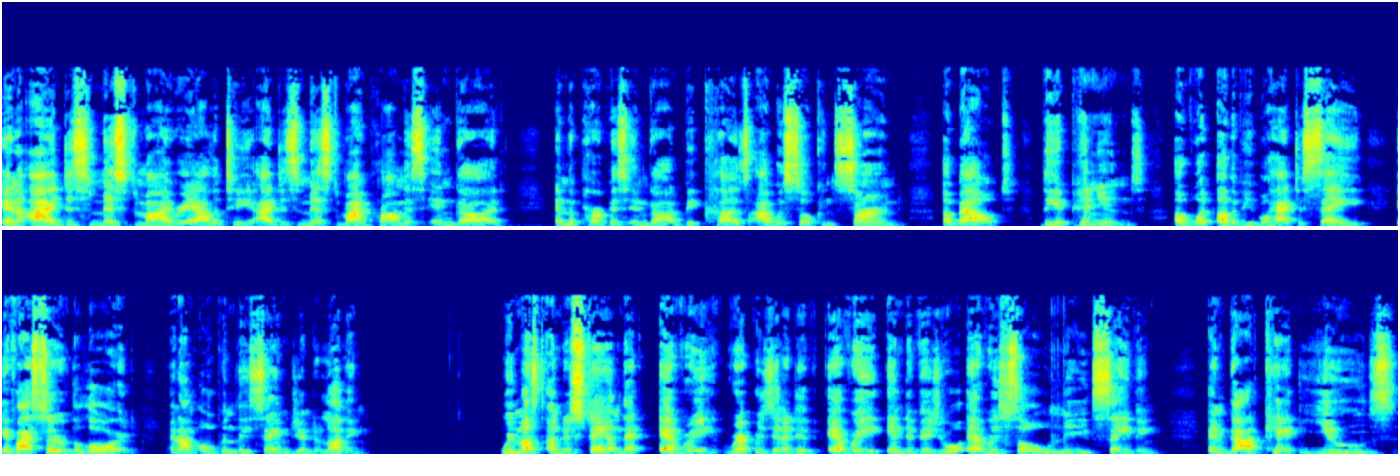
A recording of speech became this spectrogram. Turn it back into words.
And I dismissed my reality. I dismissed my promise in God and the purpose in God because I was so concerned about the opinions of what other people had to say if I serve the Lord and I'm openly same gender loving. We must understand that every representative, every individual, every soul needs saving. And God can't use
